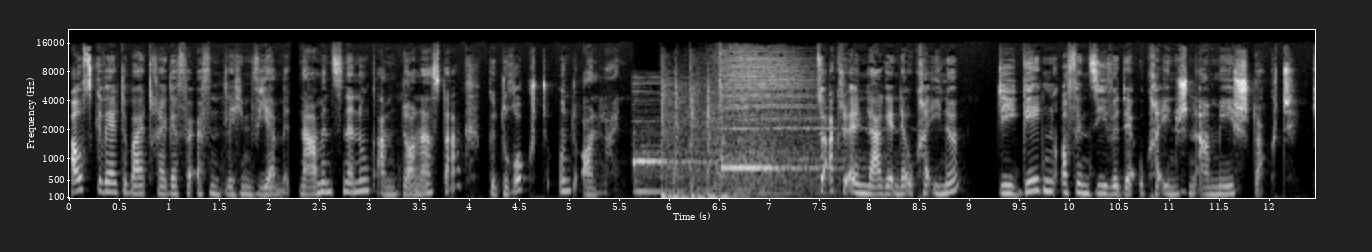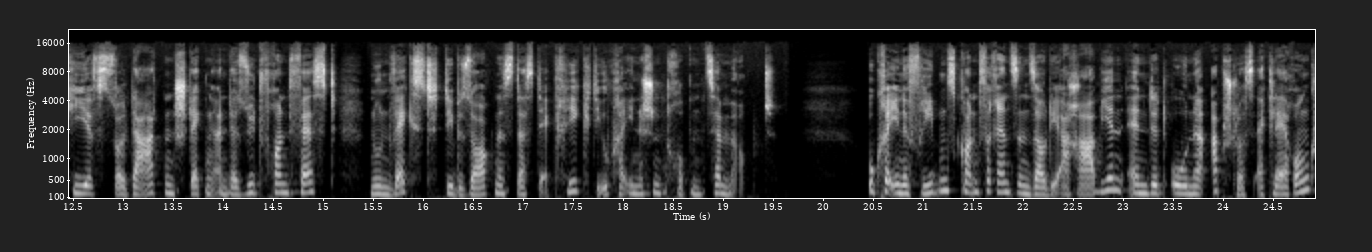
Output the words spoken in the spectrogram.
Ausgewählte Beiträge veröffentlichen wir mit Namensnennung am Donnerstag, gedruckt und online. Zur aktuellen Lage in der Ukraine. Die Gegenoffensive der ukrainischen Armee stockt. Kiews Soldaten stecken an der Südfront fest. Nun wächst die Besorgnis, dass der Krieg die ukrainischen Truppen zermürbt. Ukraine-Friedenskonferenz in Saudi-Arabien endet ohne Abschlusserklärung.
